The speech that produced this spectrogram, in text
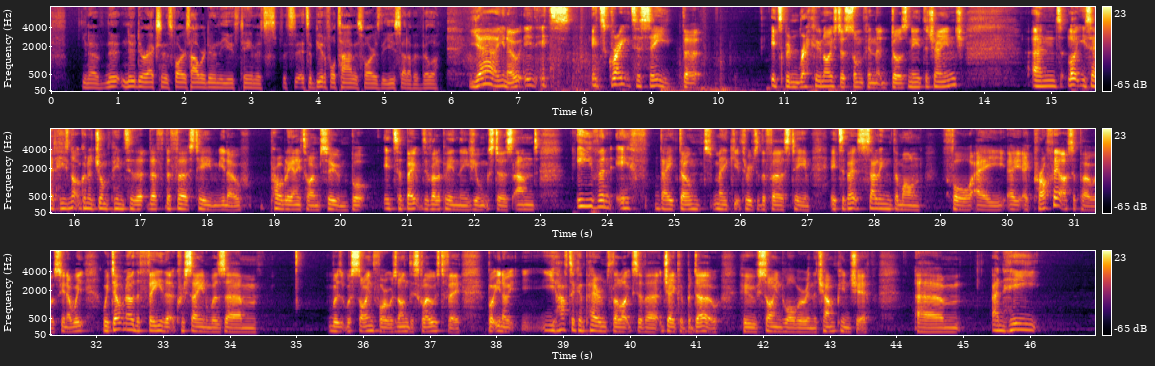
you know, new, new direction as far as how we're doing the youth team. It's it's it's a beautiful time as far as the youth setup at Villa. Yeah, you know, it, it's it's great to see that it's been recognised as something that does need to change. And like you said, he's not going to jump into the, the the first team, you know, probably anytime soon. But it's about developing these youngsters and even if they don't make it through to the first team, it's about selling them on for a, a, a profit, I suppose. You know, we we don't know the fee that Chrisene was um, was was signed for. It was an undisclosed fee, but you know you have to compare him to the likes of uh, Jacob Bedeau, who signed while we were in the championship, um, and he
